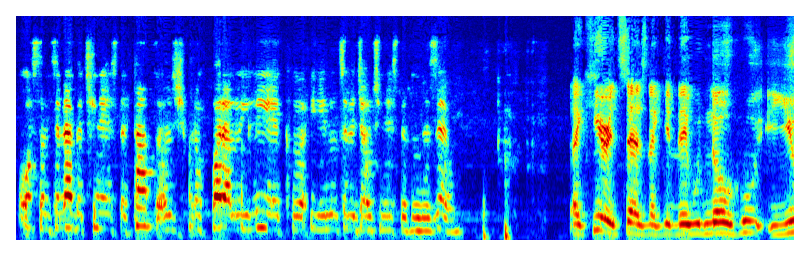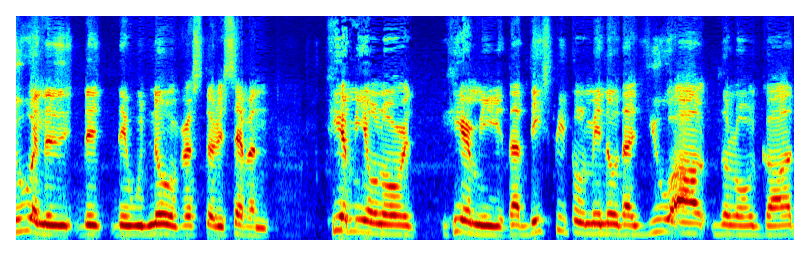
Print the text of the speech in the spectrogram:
o să înțeleagă cine este Tatăl și preocuparea lui Ilie că ei nu înțelegeau cine este Dumnezeu. Like here it says, like they would know who you, and they, they, they would know, in verse 37, Hear me, O Lord, hear me, that these people may know that you are the Lord God,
